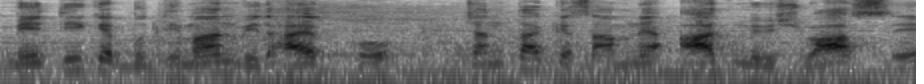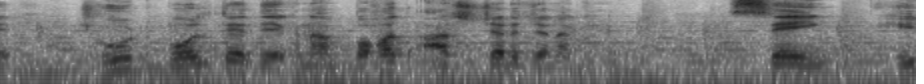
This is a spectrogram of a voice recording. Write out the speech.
मेती के बुद्धिमान विधायक को जनता के सामने आत्मविश्वास से झूठ बोलते देखना बहुत आश्चर्यजनक है। Saying he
